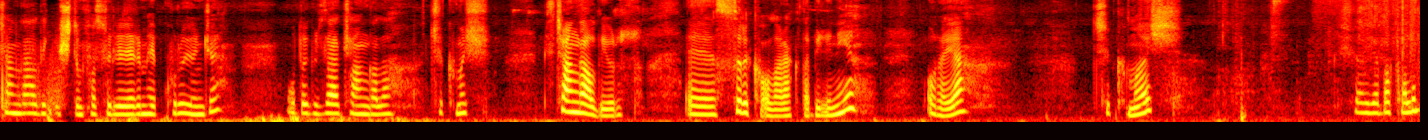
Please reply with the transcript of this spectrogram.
çangal dikmiştim fasulyelerim hep kuruyunca. O da güzel çangala çıkmış. Biz çangal diyoruz. Ee, sırık olarak da biliniyor. Oraya çıkmış. Şöyle bakalım.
